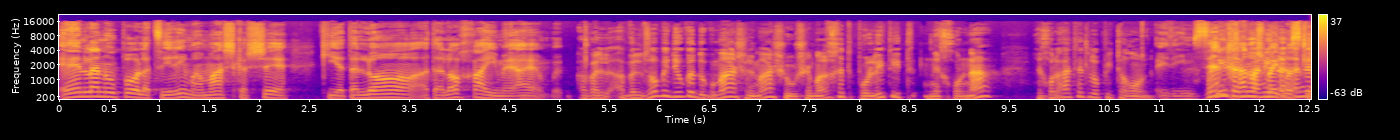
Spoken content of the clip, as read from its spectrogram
אין לנו פה לצעירים ממש קשה, כי אתה לא, אתה לא חי עם... אבל, אבל זו בדיוק הדוגמה של משהו שמערכת פוליטית נכונה יכולה לתת לו פתרון. עם זה אני חד משמעית מסכים.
